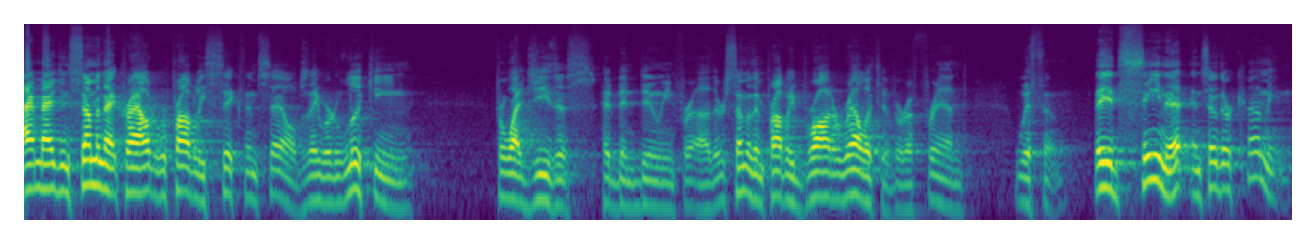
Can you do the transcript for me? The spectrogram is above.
I imagine some in that crowd were probably sick themselves. They were looking for what Jesus had been doing for others. Some of them probably brought a relative or a friend with them. They had seen it, and so they're coming.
